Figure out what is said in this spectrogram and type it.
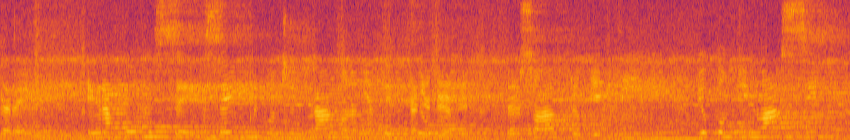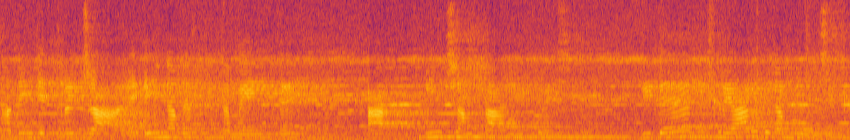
terreni. Era come se, sempre concentrando la mia attenzione verso altri obiettivi, io continuassi ad indietreggiare e inavvertitamente a inciampare in questo. L'idea di creare della musica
